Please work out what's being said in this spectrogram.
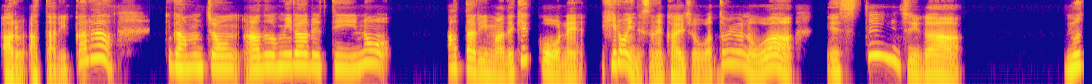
あるあたりから、ガムチョンアドミラルティのあたりまで結構ね、広いんですね、会場は。というのは、え、ステージが6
